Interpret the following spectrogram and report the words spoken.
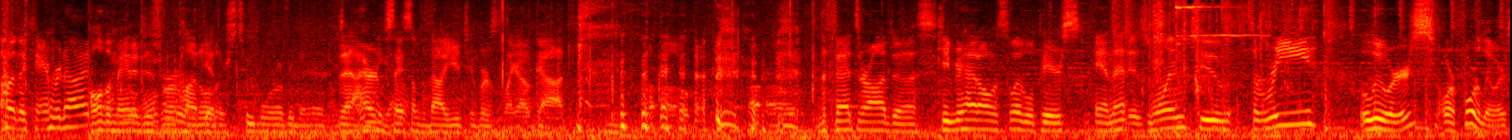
Oh, the camera died? All the managers were Yeah, huddled. there's two more over there. I was I heard oh him say God. something about YouTubers. Like, oh God. Mm, uh-oh. Uh-oh. the feds are on to us. Keep your head on a swivel, Pierce. And that is one, two, three lures, or four lures,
